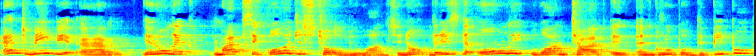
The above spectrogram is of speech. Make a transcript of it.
And maybe um, you know like my psychologist told me once you know there is the only one type and group of the people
